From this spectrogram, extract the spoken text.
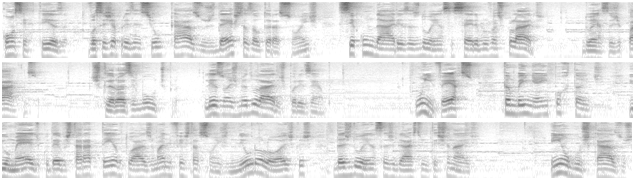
Com certeza, você já presenciou casos destas alterações secundárias às doenças cerebrovasculares, doenças de Parkinson, esclerose múltipla, lesões medulares, por exemplo. O inverso também é importante e o médico deve estar atento às manifestações neurológicas das doenças gastrointestinais. Em alguns casos,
